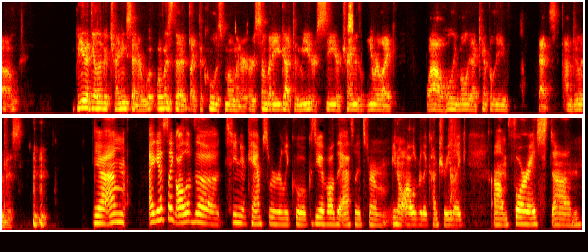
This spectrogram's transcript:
oh, being at the Olympic Training Center, what, what was the like the coolest moment, or, or somebody you got to meet or see or train with? You were like, "Wow, holy moly! I can't believe that's I'm doing this." yeah, um, I guess like all of the senior camps were really cool because you have all the athletes from you know all over the country, like um, Forrest, um,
